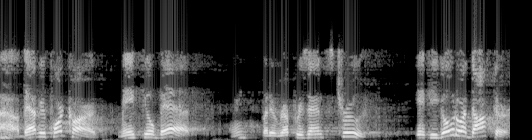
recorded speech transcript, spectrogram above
Ah, a bad report card may feel bad, but it represents truth. If you go to a doctor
